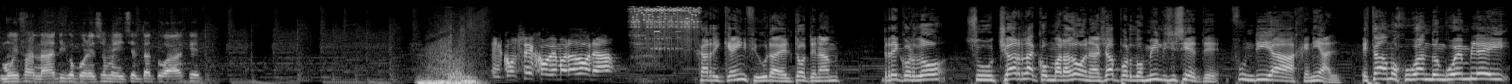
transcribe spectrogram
muy fanático, por eso me hice el tatuaje. El consejo de Maradona. Harry Kane, figura del Tottenham, recordó su charla con Maradona ya por 2017. Fue un día genial. Estábamos jugando en Wembley,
